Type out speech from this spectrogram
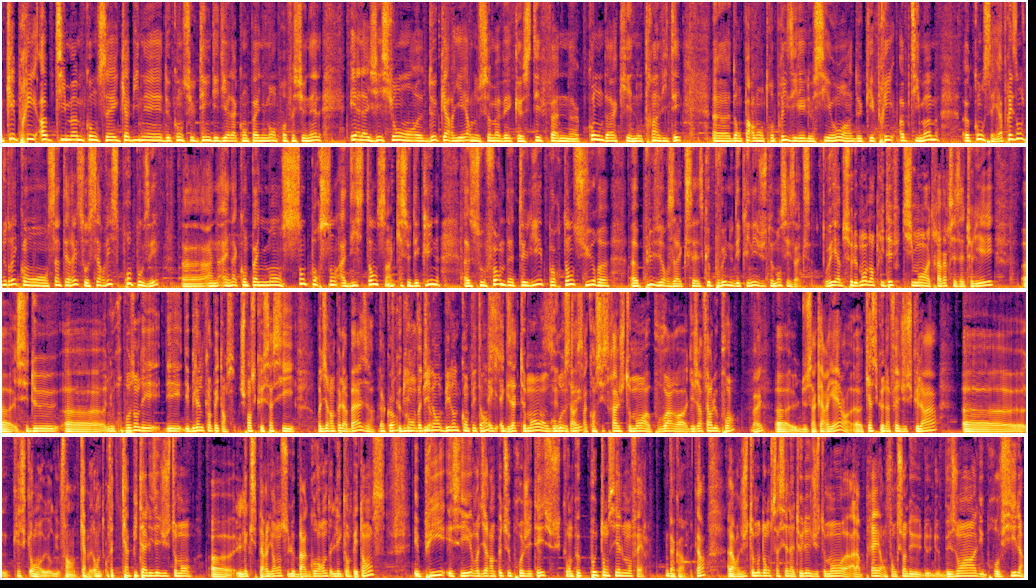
Kepri Optimum Conseil, cabinet de consulting dédié à l'accompagnement professionnel et à la gestion de carrière. Nous sommes avec Stéphane Konda qui est notre invité euh, dans Parle Entreprise. Il est le CEO hein, de Kepri Optimum euh, Conseil. À présent, je voudrais qu'on s'intéresse aux services proposés. Euh, un, accompagnement 100% à distance hein, qui se décline euh, sous forme d'ateliers portant sur euh, euh, plusieurs axes. Est-ce que vous pouvez nous décliner justement ces axes? Oui, absolument. Donc l'idée, effectivement, à travers ces ateliers, euh, c'est de euh, nous proposons des, des, des bilans de compétences. Je pense que ça, c'est, on va dire un peu la base. D'accord dire- bilan, de compétences. Ex- Exactement. En gros, ça, consistera justement à pouvoir euh, déjà faire le point Ouais. euh, de sa carrière. Euh, Qu'est-ce qu'on a fait jusque-là? Euh, Qu'est-ce qu'on, enfin, en fait, capitaliser justement euh, l'expérience, le background, les compétences, et puis essayer, on va dire, un peu de se projeter sur ce qu'on peut potentiellement faire. D'accord. D'accord? Alors justement, donc ça c'est un atelier justement. euh, Après, en fonction du de, de besoins, du profil,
